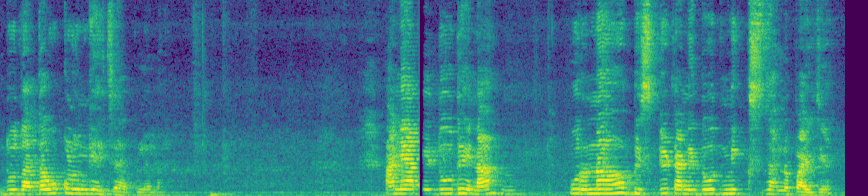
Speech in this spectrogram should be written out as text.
दूध आता उकळून घ्यायचं आहे आपल्याला. आणि आता हे दूध आहे ना पूर्ण बिस्किट आणि दूध मिक्स झालं पाहिजे.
